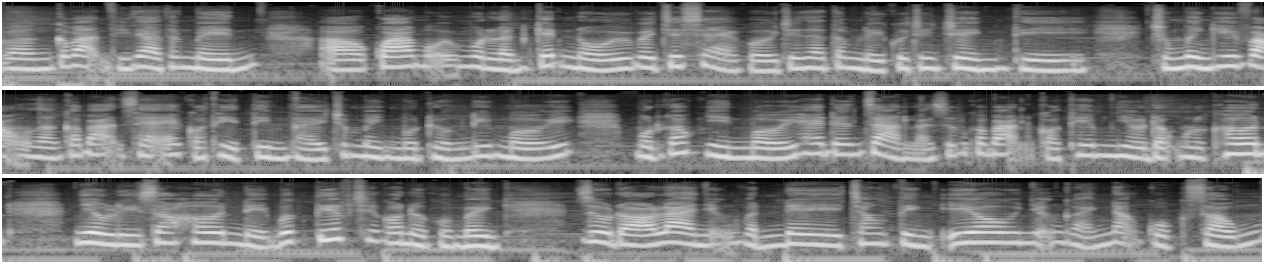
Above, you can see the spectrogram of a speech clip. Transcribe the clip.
Vâng, các bạn thính giả thân mến, uh, qua mỗi một lần kết nối và chia sẻ với chuyên gia tâm lý của chương trình thì chúng mình hy vọng rằng các bạn sẽ có thể tìm thấy cho mình một hướng đi mới, một góc nhìn mới hay đơn giản là giúp các bạn có thêm nhiều động lực hơn, nhiều lý do hơn để bước tiếp trên con đường của mình. Dù đó là những vấn đề trong tình yêu, những gánh nặng cuộc sống,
